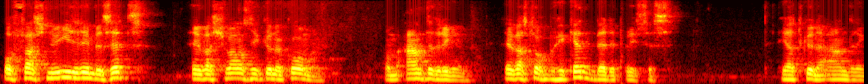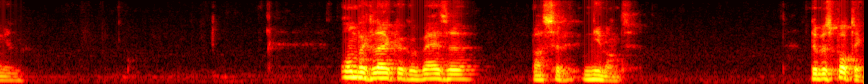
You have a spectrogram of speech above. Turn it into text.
Of was nu iedereen bezet en was Johannes niet kunnen komen om aan te dringen? Hij was toch gekend bij de priesters. Hij had kunnen aandringen. Onbegrijpelijke wijze was er niemand. De bespotting.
